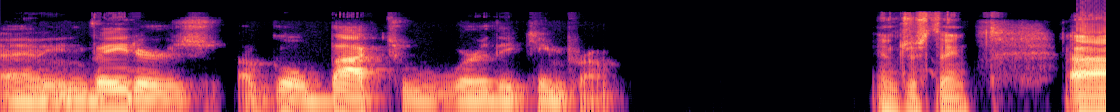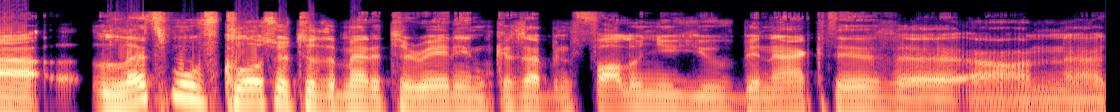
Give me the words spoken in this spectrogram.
uh, invaders, uh, go back to where they came from. Interesting. Uh, let's move closer to the Mediterranean because I've been following you. You've been active uh, on uh,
